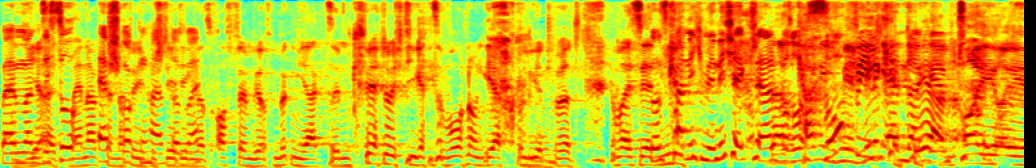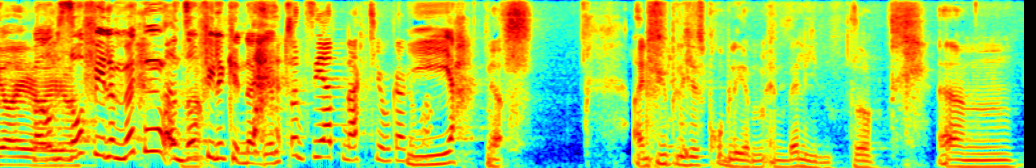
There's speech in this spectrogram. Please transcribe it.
Weil man wir sich als so Männer können natürlich bestätigen, dabei. dass oft, wenn wir auf Mückenjagd sind, quer durch die ganze Wohnung ejakuliert wird. Du weißt ja Sonst nie, kann ich mir nicht erklären, das warum kann es ich so mir viele nicht Kinder erklären. gibt. Oi, oi, oi, Warum es so viele Mücken und so viele Kinder gibt. Und sie hat Nackt-Yoga gemacht. Ja. Ja. Ein übliches Problem in Berlin. So. Ähm,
